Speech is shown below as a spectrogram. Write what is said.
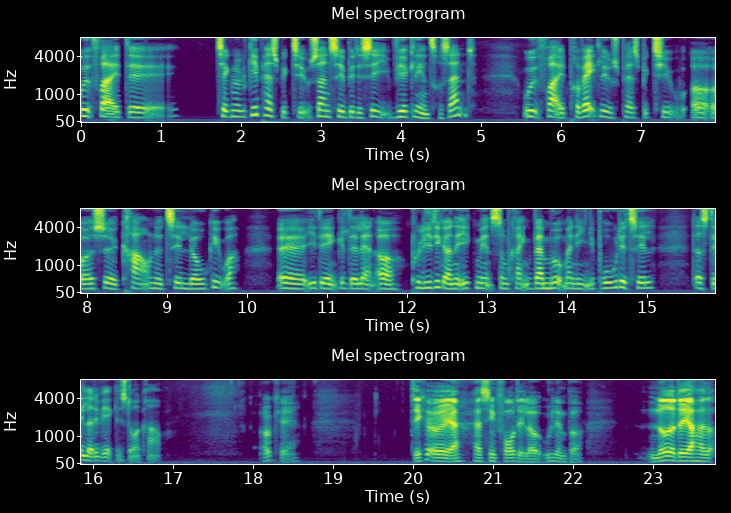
ud fra et øh, teknologiperspektiv, så er en CBDC virkelig interessant. Ud fra et privatlivsperspektiv og også kravene til lovgiver øh, Øh, i det enkelte land, og politikerne ikke mindst omkring, hvad må man egentlig bruge det til, der stiller det virkelig store krav. Okay. Det kan jo ja, have sine fordele og ulemper. Noget af det, jeg har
